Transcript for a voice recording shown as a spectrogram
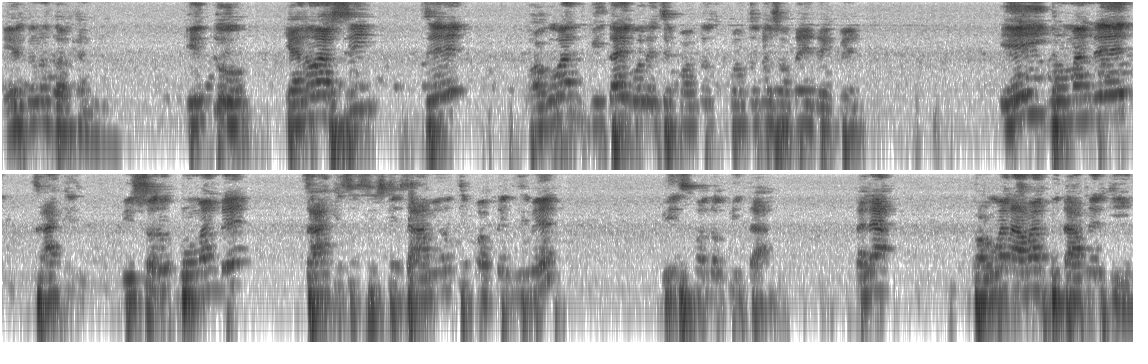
এর কোনো দরকার নেই। কিন্তু কেন আসছি? যে ভগবান গীতায় বলেছে পঞ্চ- পঞ্চদশ দেখবেন, এই ব্রহ্মাণ্ডে বিশ্বরূপ ব্রহ্মাণ্ডে যা কিছু সৃষ্টি হয়েছে, আমি হচ্ছে প্রত্যেক জীবের বীজ পদ পিতা। তাহলে ভগবান আমার পিতা, আপনার কি?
